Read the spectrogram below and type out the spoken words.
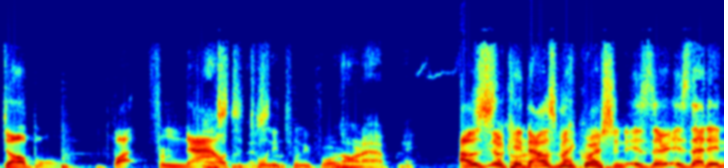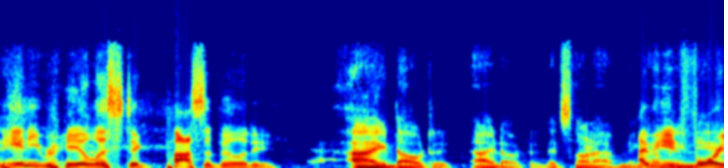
double. But from now That's- to that's 2024 not happening. i was okay that was my question. Is there is that in any realistic possibility I doubt it. I doubt it. It's not happening. I mean, in four I-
